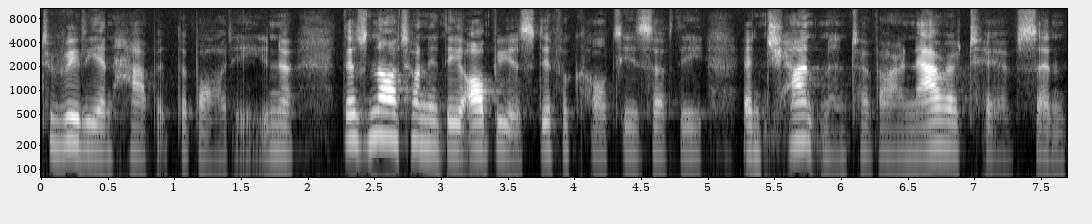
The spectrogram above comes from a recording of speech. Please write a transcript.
to really inhabit the body. You know, there's not only the obvious difficulties of the enchantment of our narratives and,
